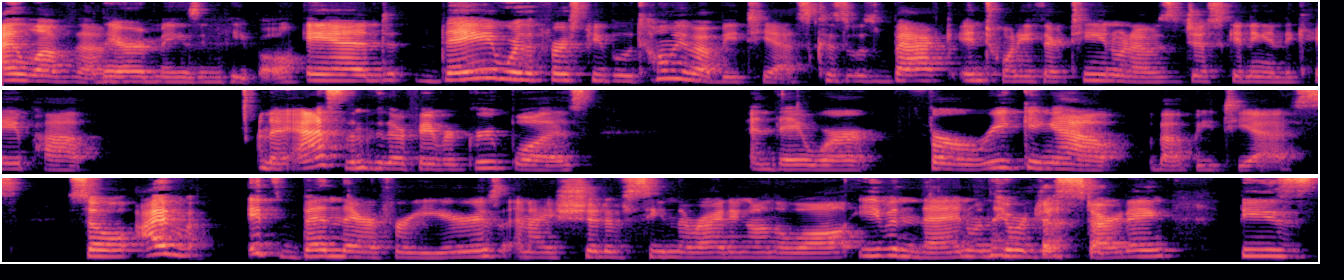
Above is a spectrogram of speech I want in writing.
I love them. They're amazing people. And they were the first people who told me about BTS because it was back in 2013 when I was just getting into K pop. And I asked them who their favorite group was, and they were freaking out about BTS. So I've it's been there for years and I should have seen the writing on the wall. Even then when they were just starting, these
